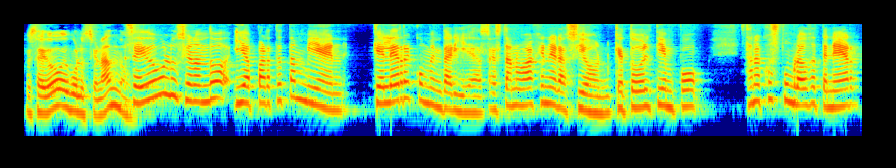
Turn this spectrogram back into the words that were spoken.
pues ha ido evolucionando. Se ha ido evolucionando y aparte también, ¿qué le recomendarías a esta nueva generación que todo el tiempo están acostumbrados a tener,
